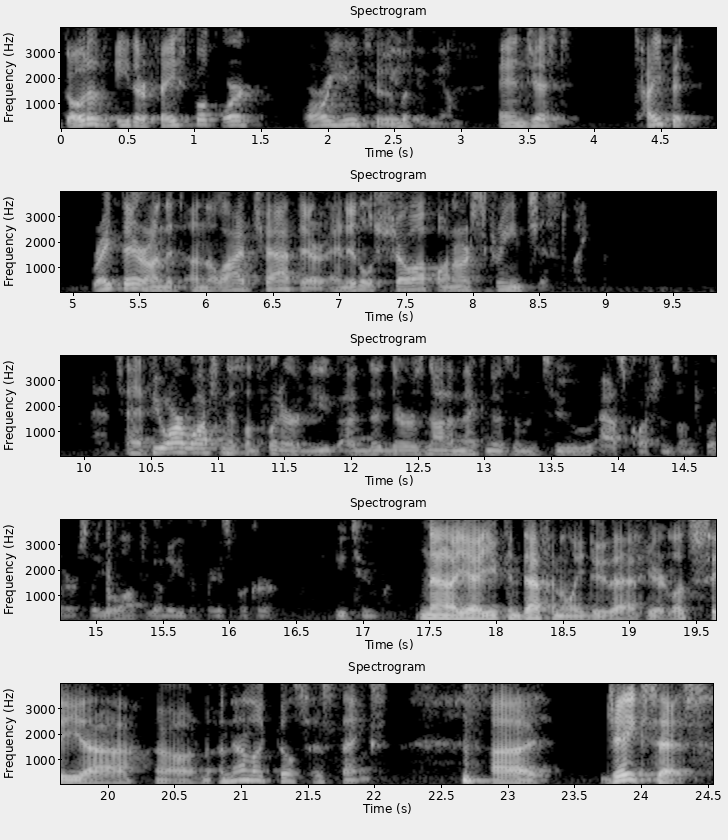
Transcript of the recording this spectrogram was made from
go to either Facebook or, or YouTube, YouTube, yeah. And just type it right there on the on the live chat there, and it'll show up on our screen just like magic. And if you are watching this on Twitter, you, uh, th- there is not a mechanism to ask questions on Twitter, so you will have to go to either Facebook or YouTube. No, yeah, you can definitely do that here. Let's see. Uh, oh, now look, Bill says thanks. uh, Jake says,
